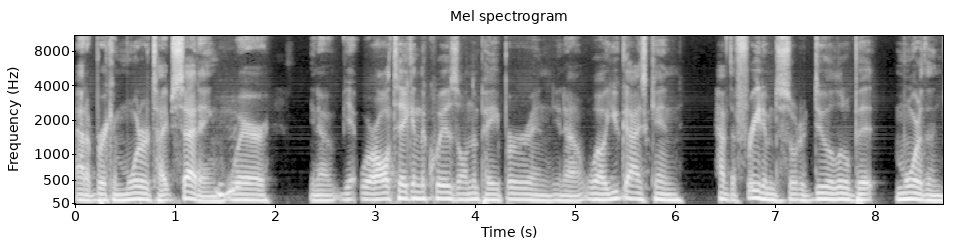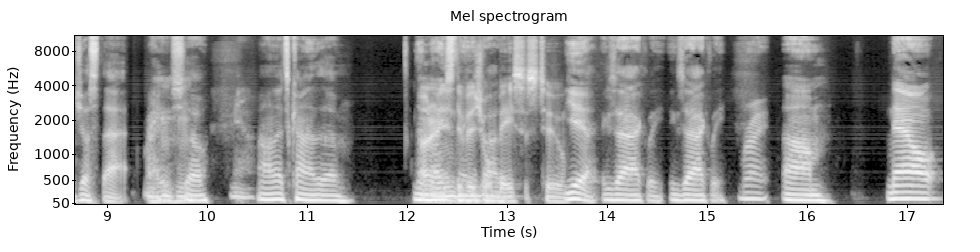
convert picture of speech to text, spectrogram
at a brick and mortar type setting Mhm. where you know yeah, we're all taking the quiz on the paper and you know well you guys can have the freedom to sort of do a little bit more than just that right, Right. Mhm. so Yeah. uh, that's kind of the, the on nice an individual about it. basis too. Yeah, exactly, exactly. Right. Um, now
